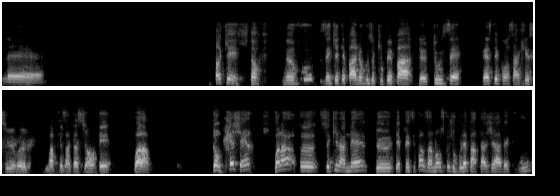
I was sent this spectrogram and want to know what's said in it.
les... OK, donc ne vous inquiétez pas, ne vous occupez pas de tout ces... Restez concentrés sur euh, ma présentation et voilà. Donc, très cher, voilà euh, ce qu'il en est de, des principales annonces que je voulais partager avec vous.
